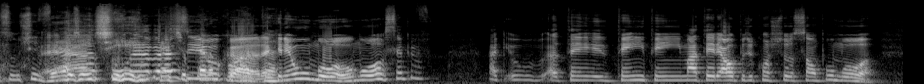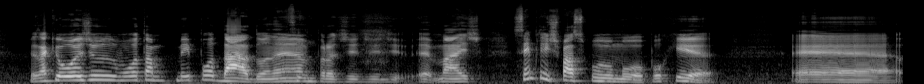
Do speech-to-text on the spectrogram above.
Se não tiver, a gente é Brasil, cara. É que nem o humor. O humor sempre. Tem, tem, tem material de construção pro humor. Apesar que hoje o humor tá meio podado, né? Pra, de, de, de- é, mas sempre tem espaço pro humor. Por quê? É,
